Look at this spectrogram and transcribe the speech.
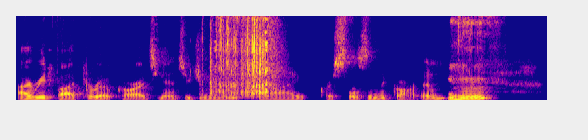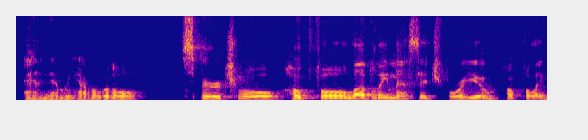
I read five tarot cards. Nancy Jean reads five crystals in the garden. Mm-hmm. And then we have a little spiritual, hopeful, lovely message for you, hopefully.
